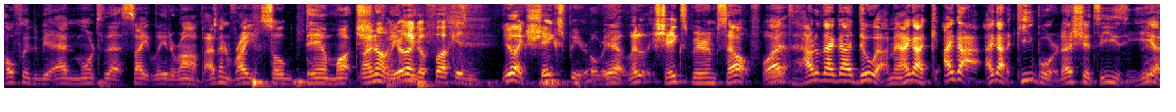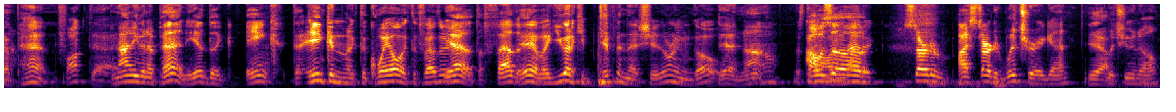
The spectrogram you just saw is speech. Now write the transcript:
Hopefully to be adding more to that site later on. But I've been writing so damn much. I know you're like a fucking you're like Shakespeare over yeah, here. Yeah, literally Shakespeare himself. What? Yeah. How did that guy do it? I mean, I got I got I got a keyboard. That shit's easy. He had a pen. Fuck that. Not even a pen. He had like ink. the ink and like the quail, like the feather. Yeah, the feather. Yeah, like you got to keep dipping that shit. They don't even go. Yeah, you know? I was, uh. Started. I started Witcher again, yeah. which you know,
